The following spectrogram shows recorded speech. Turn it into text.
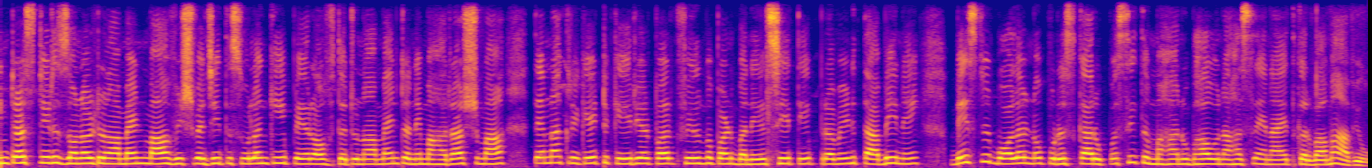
ઇન્ટરસ્ટેટ ઝોનલ ટુર્નામેન્ટમાં Vishwajit Solanki, player of the tournament અને મહારાષ્ટ્રમાં તેમના ક્રિકેટ કેરિયર પર ફિલ્મ પણ બનેલ છે. તે પ્રવીણ તાબેને બેસ્ટ બોલરનો પુરસ્કાર ઉપસ્થિત મહાનુભાવોના હસ્તે એનાયત કરવામાં આવ્યો.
